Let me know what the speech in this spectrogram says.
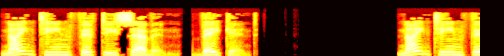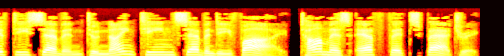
1957 vacant 1957 to 1975 Thomas F. Fitzpatrick.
